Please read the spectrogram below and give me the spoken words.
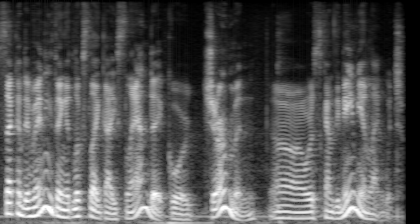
Second, if anything, it looks like Icelandic or German uh, or Scandinavian language.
